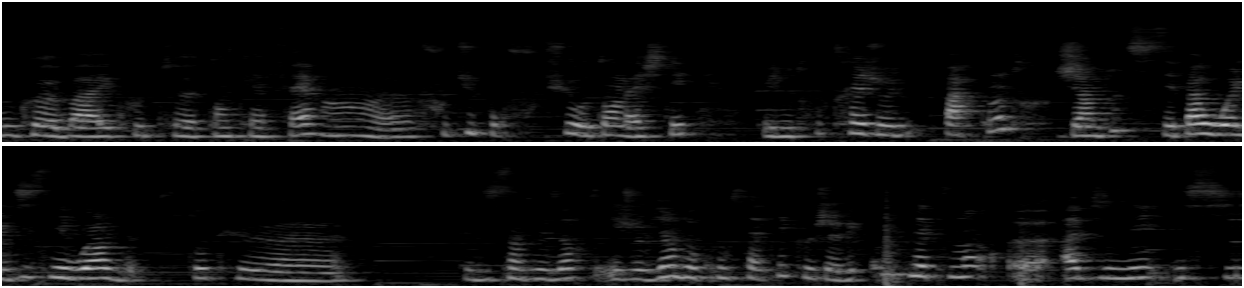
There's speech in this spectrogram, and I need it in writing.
Donc euh, bah écoute, euh, tant qu'à faire, hein, foutu pour foutu, autant l'acheter. Et je trouve très joli. Par contre, j'ai un doute si c'est pas Walt Disney World plutôt que que Disney Resort et je viens de constater que j'avais complètement euh, abîmé ici.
